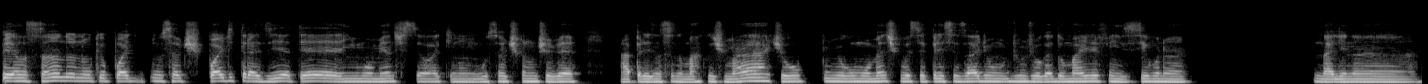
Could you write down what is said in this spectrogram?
pensando no que o, pode, o Celtics pode trazer até em momentos, sei lá, que não, o Celtics não tiver a presença do Marcos Smart ou em algum momento que você precisar de um, de um jogador mais defensivo na ali na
